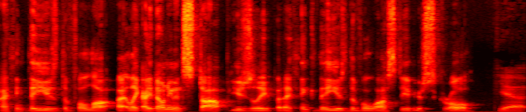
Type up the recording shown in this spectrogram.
I think they use the velo, like I don't even stop usually, but I think they use the velocity of your scroll yeah.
